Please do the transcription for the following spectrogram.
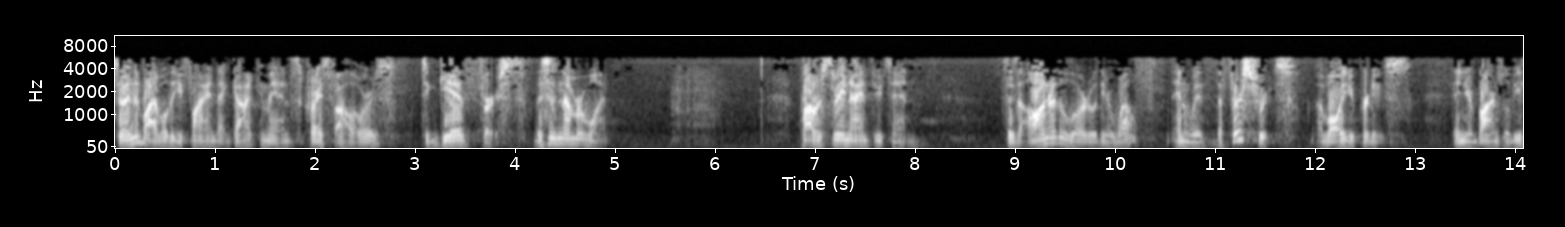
So in the Bible, you find that God commands Christ followers to give first. This is number one. Proverbs 3 9 through 10 says, Honor the Lord with your wealth and with the first fruits of all you produce. Then your barns will be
